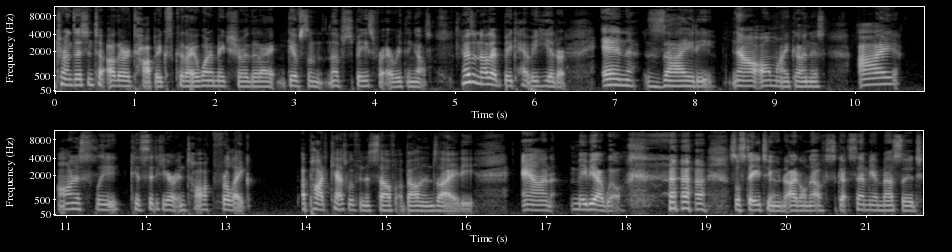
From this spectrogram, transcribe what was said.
transition to other topics because I want to make sure that I give some enough space for everything else. Here's another big heavy hitter anxiety. Now, oh my goodness, I honestly could sit here and talk for like a podcast within itself about anxiety, and maybe I will. so stay tuned. I don't know. Send me a message.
